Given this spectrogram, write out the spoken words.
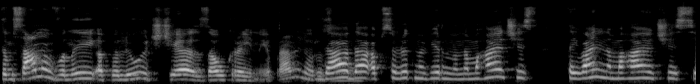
тим самим вони апелюють ще за Україну. Я правильно розумію? Да, да, абсолютно вірно. Намагаючись, Тайвань, намагаючись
